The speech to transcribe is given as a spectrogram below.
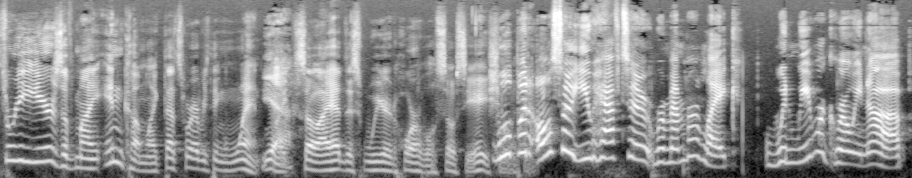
three years of my income. Like that's where everything went. Yeah. Like, so I had this weird, horrible association. Well, but it. also you have to remember, like when we were growing up,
